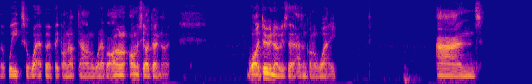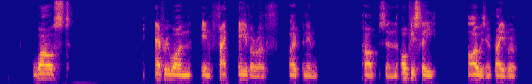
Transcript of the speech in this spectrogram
of weeks or whatever. Have they gone up, down, or whatever? I, honestly, I don't know. What I do know is that it hasn't gone away, and whilst everyone in favour of opening pubs, and obviously I was in favour of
